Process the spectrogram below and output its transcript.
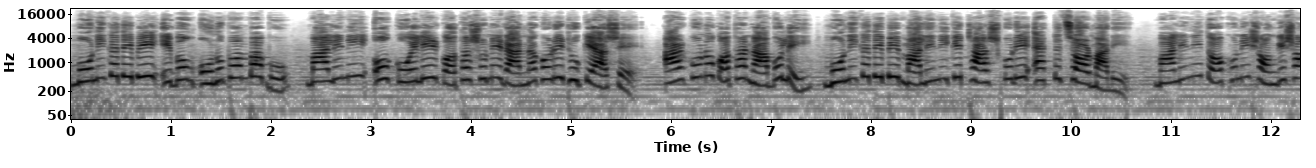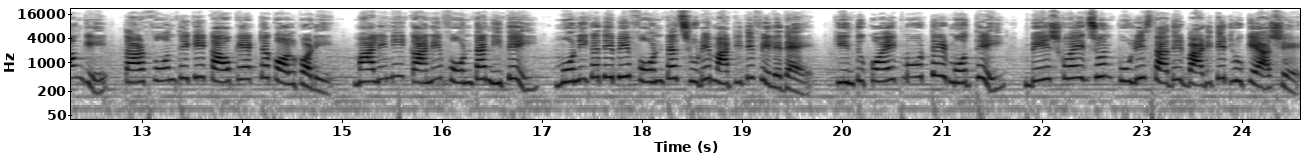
মনিকা দেবী এবং অনুপম বাবু মালিনী ও কোয়েলের কথা শুনে রান্নাঘরে ঢুকে আসে। আর কোনো কথা না বলেই মনিকা দেবী মালিনীকে ঠাস করে একটা চর মারে। মালিনী তখনই সঙ্গে সঙ্গে তার ফোন থেকে কাউকে একটা কল করে। মালিনী কানে ফোনটা নিতেই মনিকা দেবী ফোনটা ছুঁড়ে মাটিতে ফেলে দেয়। কিন্তু কয়েক মুহূর্তের মধ্যেই বেশ কয়েকজন পুলিশ তাদের বাড়িতে ঢুকে আসে।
